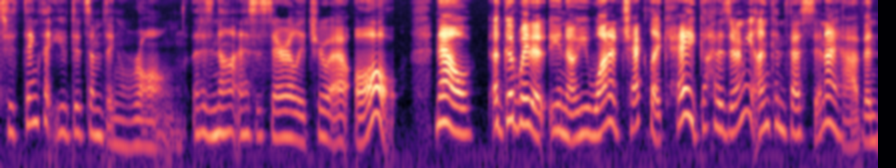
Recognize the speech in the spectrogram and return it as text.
to think that you did something wrong. That is not necessarily true at all. Now, a good way to, you know, you want to check, like, hey, God, is there any unconfessed sin I have? And,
